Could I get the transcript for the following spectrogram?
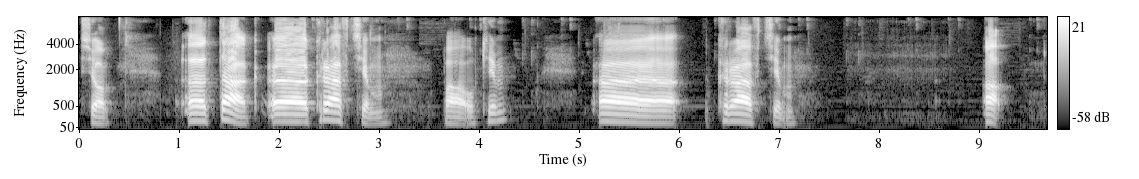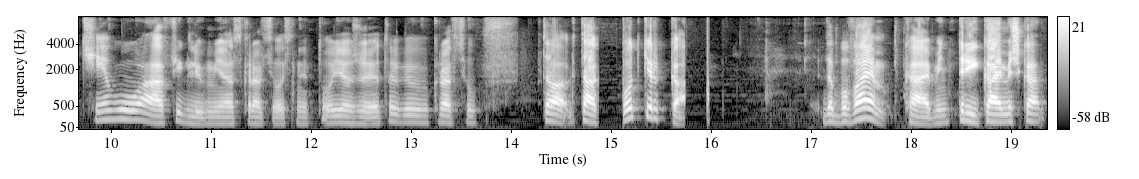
Все. так, э, крафтим палки. Э, крафтим. А, чего? А, фиг ли у меня скрафтилось не то, я же это э, крафтил. Так, так, вот кирка. Добываем камень. Три камешка.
